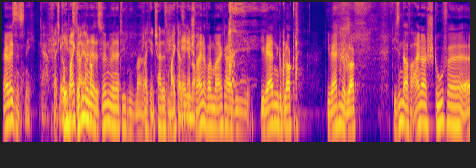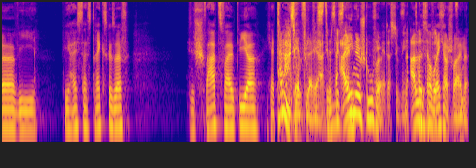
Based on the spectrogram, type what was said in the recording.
Wir wissen es nicht. Ja, vielleicht Nee, kommt das, Maika würden ja wir, noch. das würden wir natürlich nicht machen. Vielleicht entscheidet Maika Nee, sich die ja noch. Schweine von Maika, die, die werden geblockt. Die werden geblockt. Die sind auf einer Stufe äh, wie, wie heißt das, Drecksgesöff? Dieses Schwarzwaldbier. Ich ja, Tannenzäpfle, ja. Das ist eine ein- Stufe. Nee, das stimmt das nicht. sind alles Verbrecherschweine.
